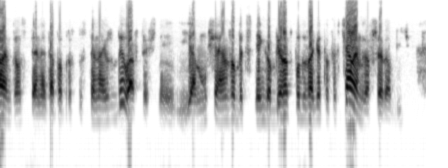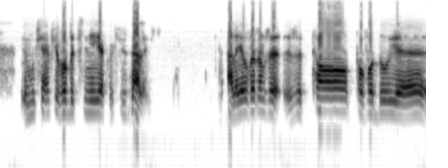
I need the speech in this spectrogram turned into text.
opisałem tą scenę, ta po prostu scena już była wcześniej i ja musiałem wobec niego, biorąc pod uwagę to, co chciałem zawsze robić, musiałem się wobec niej jakoś znaleźć. Ale ja uważam, że, że to powoduje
